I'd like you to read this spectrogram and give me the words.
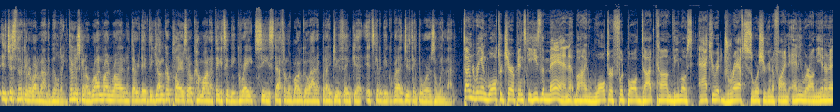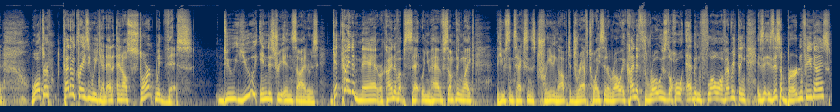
it's just they're going to run them out of the building. They're just going to run, run, run. They're, they have the younger players that will come on. I think it's going to be great. To see Steph and LeBron go at it, but I do think it, it's going to be. But I do think the Warriors will win that. Time to bring in Walter Cherepinsky. He's the man behind WalterFootball.com, the most accurate draft source you're going to find anywhere on the internet. Walter, kind of a crazy weekend, and and I'll start with this. Do you industry insiders get kind of mad or kind of upset when you have something like the Houston Texans trading up to draft twice in a row. It kind of throws the whole ebb and flow of everything. Is is this a burden for you guys?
